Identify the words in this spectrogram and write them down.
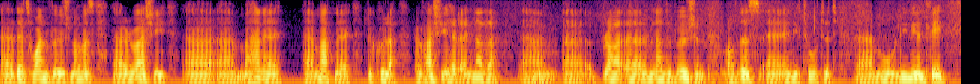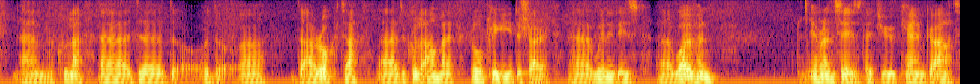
Uh, that's one version of it. Uh, Rav Ashi uh, um, Mahane uh, Matne Lekula. Rav Ashi had another. Um, uh, bra- another version of this, and he taught it more leniently. Um, Lekula, the the the the arokta, the kula alma lo pligi de When it is woven everyone says that you can go out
